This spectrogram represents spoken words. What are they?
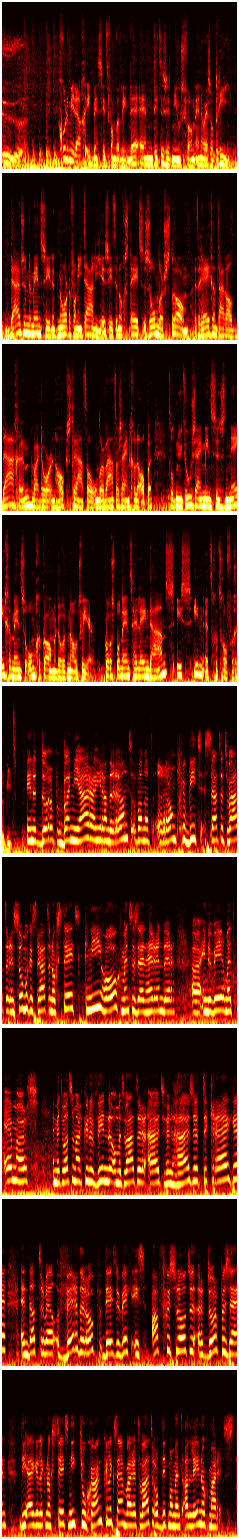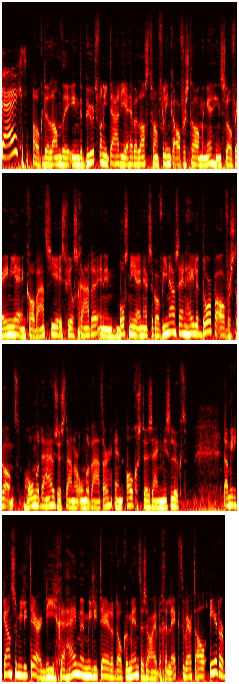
uur. Goedemiddag, ik ben Sid van der Linde en dit is het nieuws van NOS op 3. Duizenden mensen in het noorden van Italië zitten nog steeds zonder stroom. Het regent daar al dagen, waardoor een hoop straten onder water zijn gelopen. Tot nu toe zijn minstens negen mensen omgekomen door het noodweer. Correspondent Helene de Haans is in het getroffen gebied. In het dorp Bagnara, hier aan de rand van het rampgebied, staat het water in sommige straten nog steeds kniehoog. Mensen zijn her en der uh, in de weer met emmers en met wat ze maar kunnen vinden om het water uit hun huizen te krijgen. En dat terwijl verderop deze weg is afgesloten. Er dorpen zijn die eigenlijk nog steeds niet toegankelijk zijn... waar het water op dit moment alleen nog maar stijgt. Ook de landen in de buurt van Italië hebben last van flinke overstromingen. In Slovenië en Kroatië is veel schade. En in Bosnië en Herzegovina zijn hele dorpen overstroomd. Honderden huizen staan er onder water en oogsten zijn mislukt. De Amerikaanse militair die geheime militaire documenten zou hebben gelekt... werd al eerder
